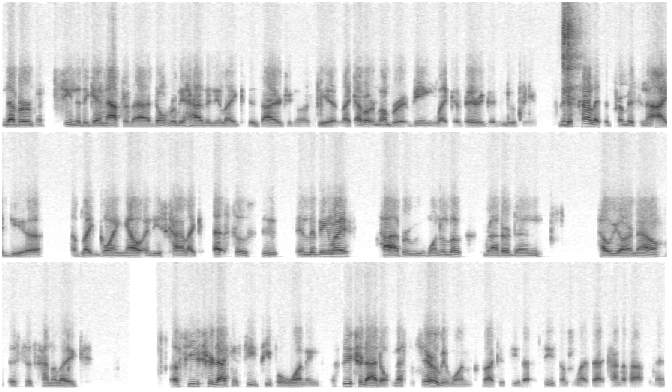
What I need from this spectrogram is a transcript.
Never seen it again after that. Don't really have any like desire to go and see it. Like I don't remember it being like a very good movie. just kind of like the premise and the idea of like going out in these kind of like exosuits and living life however we want to look rather than how we are now. It's just kind of like a future that I can see people wanting, a future that I don't necessarily want because I could see that see something like that kind of happening.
